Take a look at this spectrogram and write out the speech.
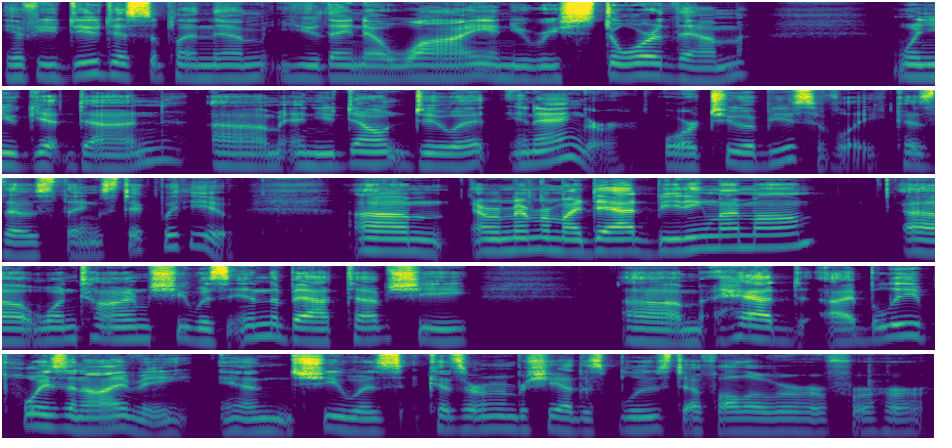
If you do discipline them, you they know why, and you restore them when you get done, um, and you don't do it in anger or too abusively, because those things stick with you. Um, I remember my dad beating my mom uh, one time she was in the bathtub. She um, had, I believe, poison ivy, and she was because I remember she had this blue stuff all over her for her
